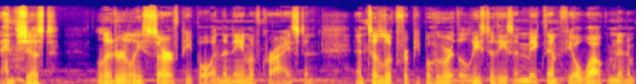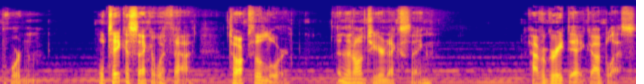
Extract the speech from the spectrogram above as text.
and just literally serve people in the name of Christ and, and to look for people who are the least of these and make them feel welcomed and important? Well, take a second with that. Talk to the Lord. and then on to your next thing. Have a great day. God bless.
